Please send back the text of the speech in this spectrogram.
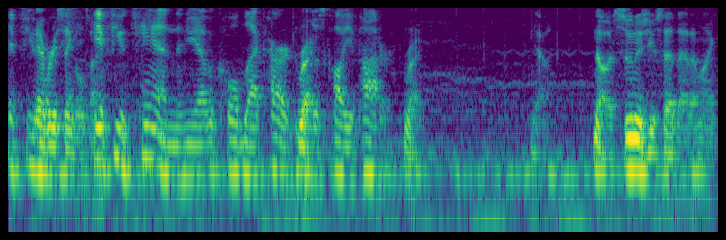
if you Every single time. If you can, then you have a cold black heart. We'll Right. just call you Potter. Right. Yeah. No, as soon as you said that, I'm like,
